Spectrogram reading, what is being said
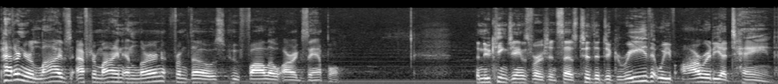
pattern your lives after mine and learn from those who follow our example. The New King James Version says, to the degree that we've already attained,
